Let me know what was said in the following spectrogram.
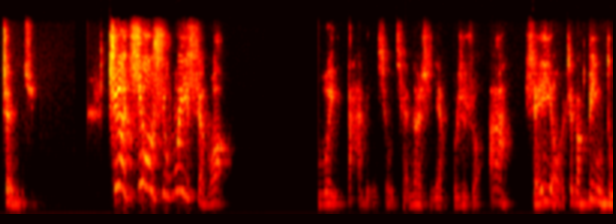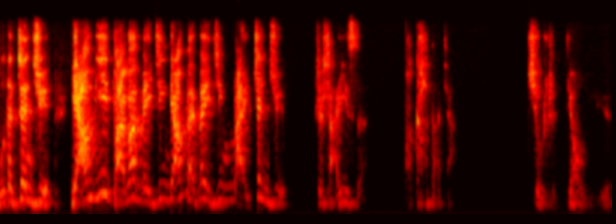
证据？这就是为什么。伟大领袖前段时间不是说啊，谁有这个病毒的证据，两一百万美金，两百万美金买证据，这啥意思？我告大家，就是钓鱼，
